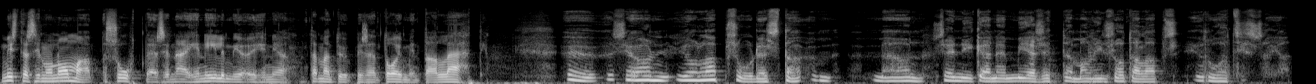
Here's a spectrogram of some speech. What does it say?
Mistä sinun oma suhteesi näihin ilmiöihin ja tämän tyyppiseen toimintaan lähti? Se on jo lapsuudesta. Mä oon sen ikäinen mies, että mä olin sotalapsi Ruotsissa. Ja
